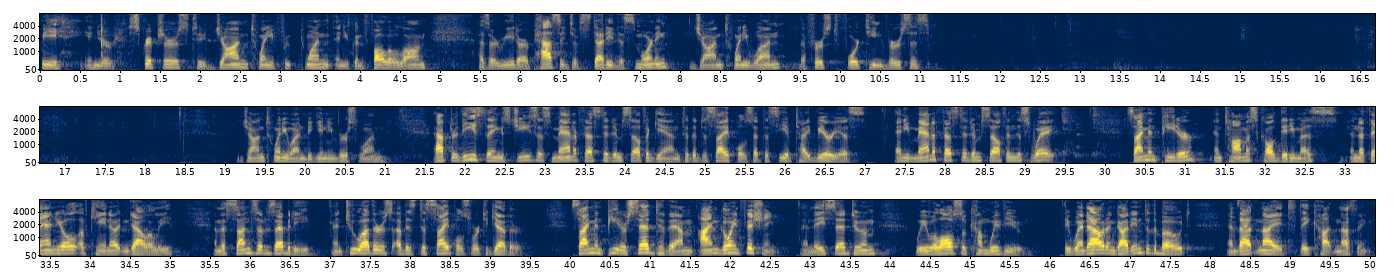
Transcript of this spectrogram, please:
me in your scriptures to John 21, and you can follow along as I read our passage of study this morning, John 21, the first 14 verses. John 21, beginning verse 1. After these things, Jesus manifested himself again to the disciples at the Sea of Tiberias, and he manifested himself in this way. Simon Peter and Thomas called Didymus, and Nathanael of Cana in Galilee, and the sons of Zebedee, and two others of his disciples were together. Simon Peter said to them, I'm going fishing. And they said to him, We will also come with you. They went out and got into the boat, and that night they caught nothing.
